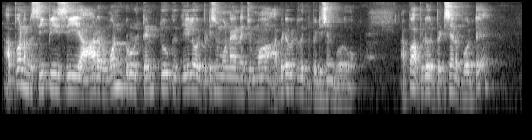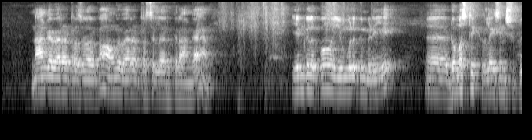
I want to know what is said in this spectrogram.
அப்போ நம்ம CPC order one rule ten டூக்கு கீழே ஒரு பெட்டிஷன் போனால் என்ன சும்மா அபிடவிட் வித் பெட்டிஷன் போடுவோம். அப்போ அப்படி ஒரு பெட்டிஷனை போட்டு நாங்கள் வேறு அட்ரஸில் இருக்கோம் அவங்க வேறு அட்ரஸில் இருக்கிறாங்க. எங்களுக்கும் இவங்களுக்கும் இடையே டொமஸ்டிக் ரிலேஷன்ஷிப்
